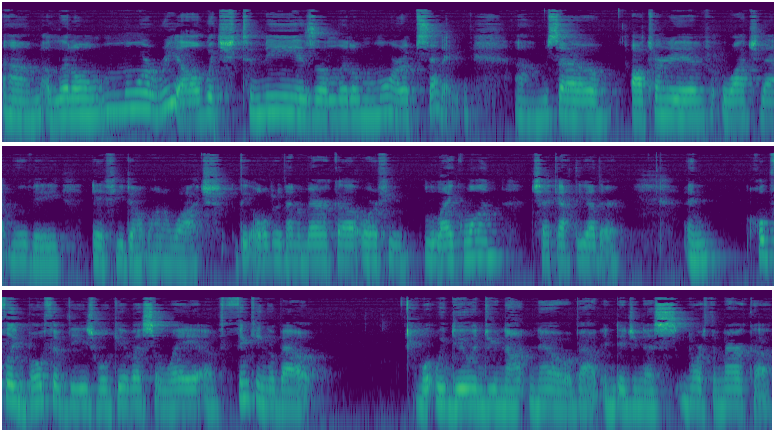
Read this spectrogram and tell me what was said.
um, a little more real, which to me is a little more upsetting. Um, so, alternative, watch that movie if you don't want to watch The Older Than America, or if you like one, check out the other. And hopefully both of these will give us a way of thinking about what we do and do not know about indigenous North America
